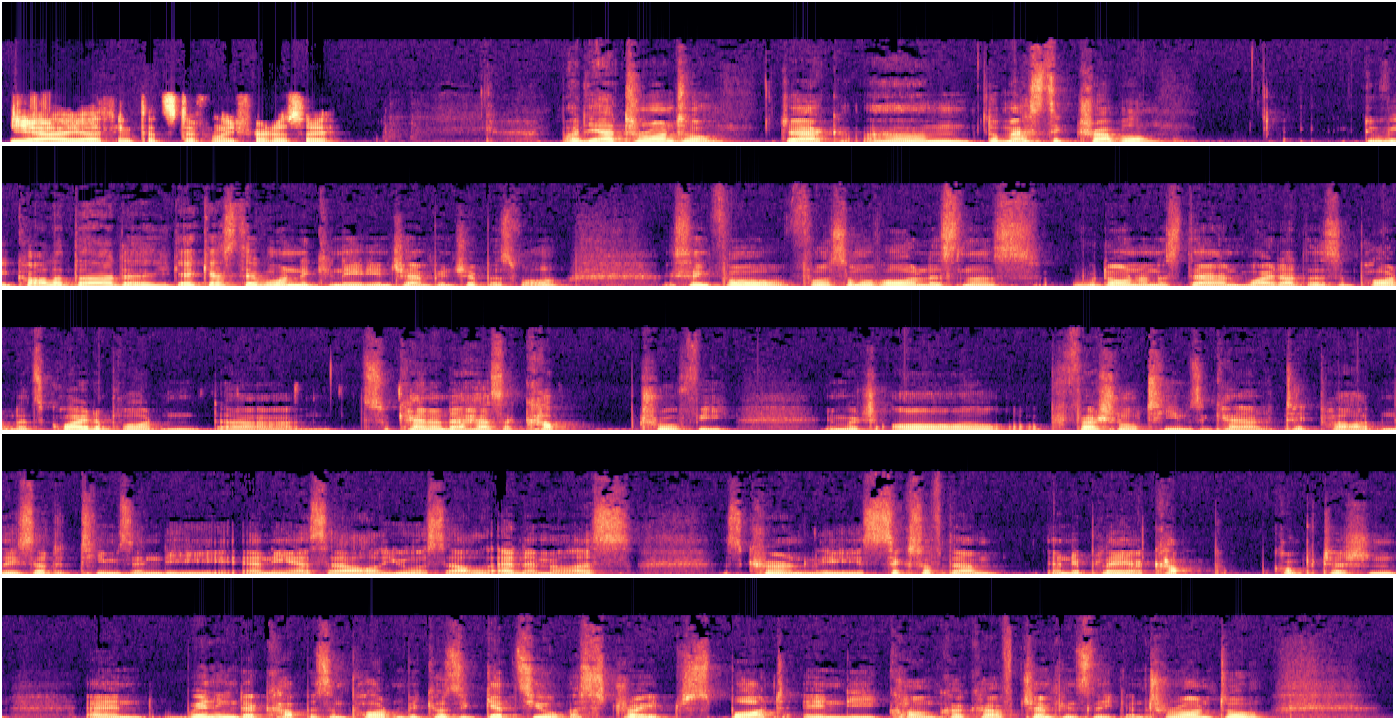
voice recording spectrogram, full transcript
Yeah, yeah, I think that's definitely fair to say. But yeah, Toronto, Jack, um, domestic treble. Do we call it that? I guess they won the Canadian Championship as well. I think for, for some of our listeners who don't understand why that is important, it's quite important. Uh, so Canada has a cup trophy in which all professional teams in Canada take part, and these are the teams in the NASL, USL, and MLS. There's currently six of them, and they play a cup competition. And winning the cup is important because it gets you a straight spot in the CONCACAF Champions League. And Toronto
